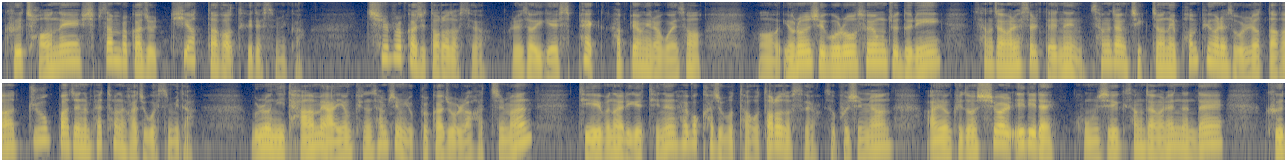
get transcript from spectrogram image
그 전에 13불까지 튀었다가 어떻게 됐습니까? 7불까지 떨어졌어요. 그래서 이게 스펙 합병이라고 해서 어, 이런 식으로 소형주들이 상장을 했을 때는 상장 직전에 펌핑을 해서 올렸다가 쭉 빠지는 패턴을 가지고 있습니다. 물론 이 다음에 아이온큐는 36불까지 올라갔지만 디에브나 리게티는 회복하지 못하고 떨어졌어요. 그래서 보시면 아이온큐도 10월 1일에 공식 상장을 했는데 그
